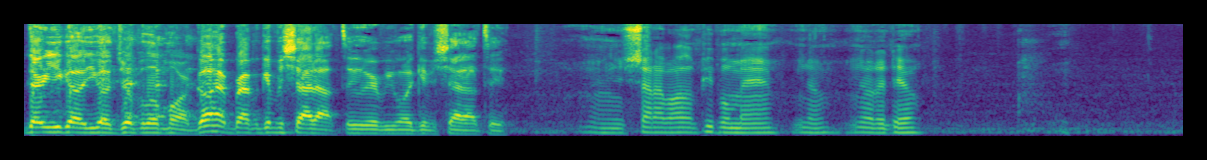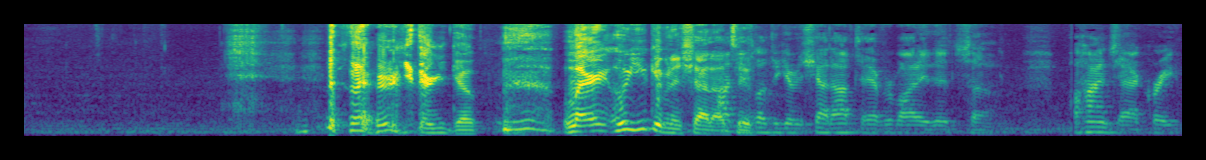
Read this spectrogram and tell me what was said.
there you go. You go drip a little more. Go ahead, Brevin. Give a shout out to whoever you want to give a shout out to. Mm, Shout out all the people, man. You know, you know the deal. there, you- there you go. Larry, who are you giving a shout out to? I'd just love to give a shout out to everybody that's uh, behind Zachary,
